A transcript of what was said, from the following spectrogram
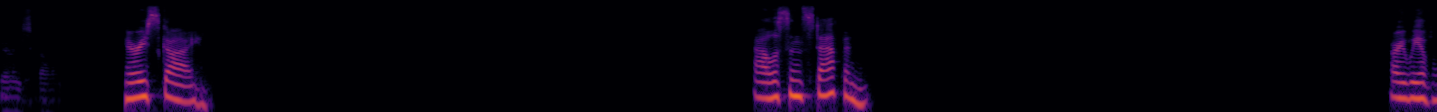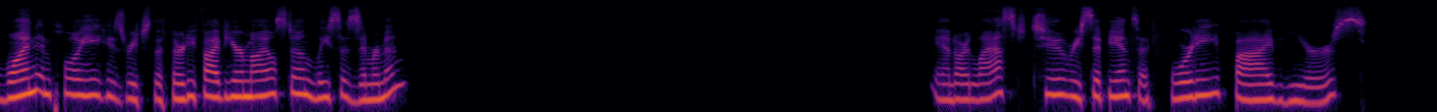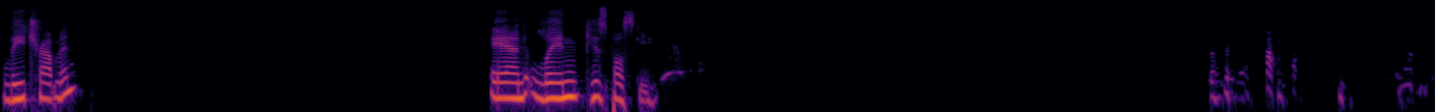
Very Scott. Harry Sky. Allison Staffen. All right, we have one employee who's reached the thirty-five year milestone, Lisa Zimmerman. And our last two recipients at forty-five years, Lee Troutman and Lynn Kispolsky.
